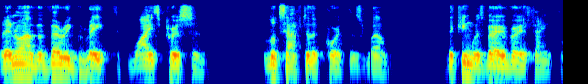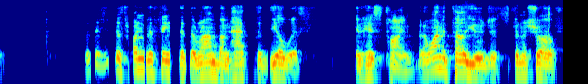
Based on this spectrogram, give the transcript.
but I know I have a very great, wise person who looks after the court as well. The king was very, very thankful. So this is just one of the things that the Rambam had to deal with in his time. But I want to tell you, just finish off,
